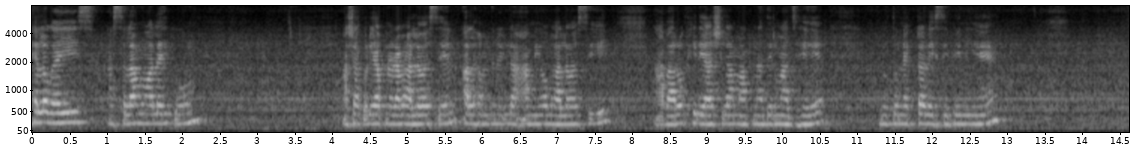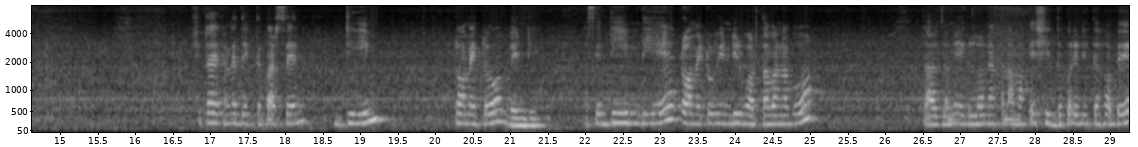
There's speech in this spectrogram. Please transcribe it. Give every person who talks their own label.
Speaker 1: Hello guys আসসালামু আলাইকুম আশা করি আপনারা ভালো আছেন। আলহামদুলিল্লাহ, আমিও ভালো আছি। আবারও ফিরে আসলাম আপনাদের মাঝে নতুন একটা রেসিপি নিয়ে। সেটা এখানে দেখতে পারছেন, ডিম, টমেটো, ভেন্ডি। আজকে ডিম দিয়ে টমেটো, ভেন্ডির ভর্তা বানাবো। তার জন্য এগুলো এখন আমাকে সিদ্ধ করে নিতে হবে।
